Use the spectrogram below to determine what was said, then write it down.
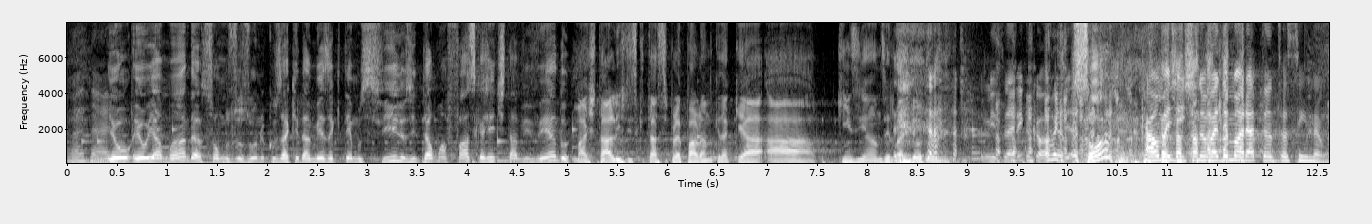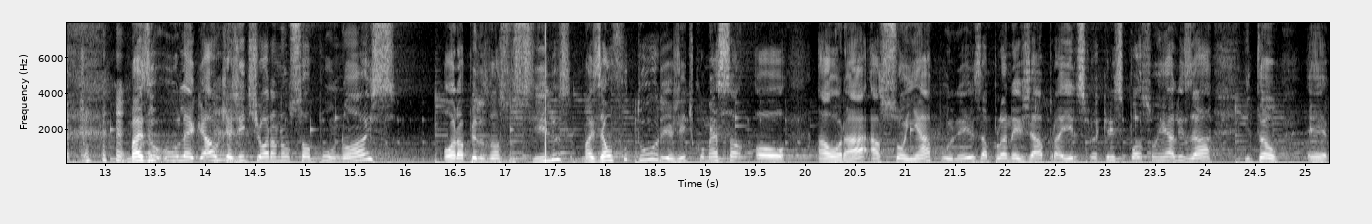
Verdade. Eu, eu e Amanda somos os únicos aqui da mesa que temos filhos, então é uma fase que a gente está vivendo. Mas Thales disse que está se preparando, que daqui a, a 15 anos ele vai ter outro. Misericórdia. Só? Calma, gente, não vai demorar tanto assim, não. Mas o, o legal é que a gente ora não só por nós, ora pelos nossos filhos, mas é um futuro e a gente começa ó, a orar, a sonhar por eles, a planejar para eles, para que eles possam realizar. Então, é,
